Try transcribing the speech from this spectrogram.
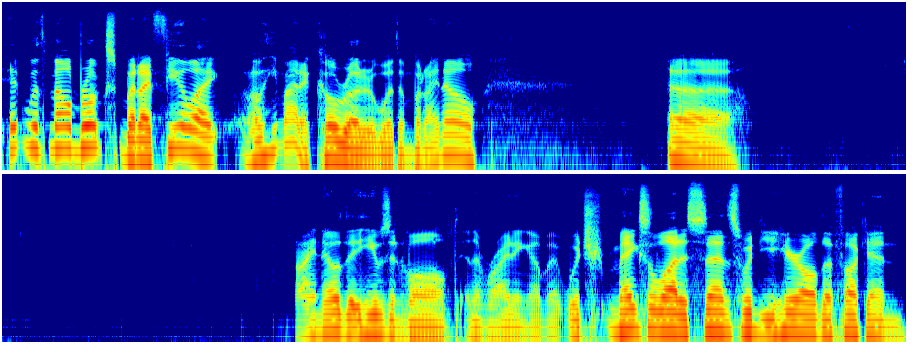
it with Mel Brooks, but I feel like oh he might have co-wrote it with him, but I know uh I know that he was involved in the writing of it, which makes a lot of sense when you hear all the fucking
